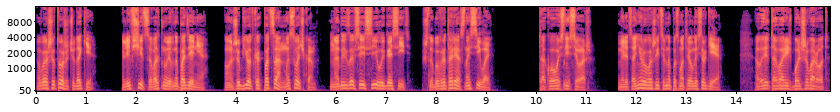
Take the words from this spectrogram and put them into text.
Ваши тоже чудаки. Левщица воткнули в нападение. Он же бьет как пацан, мысочком. Надо изо всей силы гасить, чтобы вратаря сносило. Такого снесешь. Милиционер уважительно посмотрел на Сергея. Вы, товарищ, больше ворот.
